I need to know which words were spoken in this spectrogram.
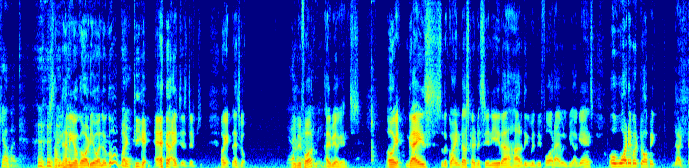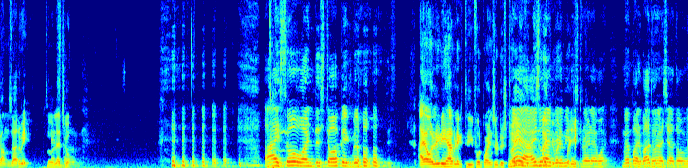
क्या बात है? समझा नहीं होगा ऑडियो वालों को बट ठीक है. I just did okay let's go will be for I be against Okay, guys, so the coin toss ka decision yahi raha. Hardik will be for, I will be against, or whatever topic that comes our way. So let's go. I so want this topic, bro. I already have like three, four points to destroy. Yeah, yeah I know I'm going to be destroyed. I want. मैं बर्बाद होना चाहता हूँ.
